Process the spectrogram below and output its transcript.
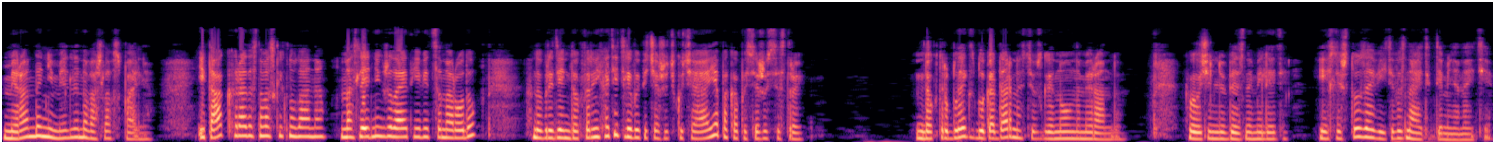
Миранда немедленно вошла в спальню. «Итак», — радостно воскликнула она, — «наследник желает явиться народу?» «Добрый день, доктор. Не хотите ли выпить чашечку чая? Я пока посижу с сестрой». Доктор Блейк с благодарностью взглянул на Миранду. «Вы очень любезны, миледи. Если что, зовите, вы знаете, где меня найти».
